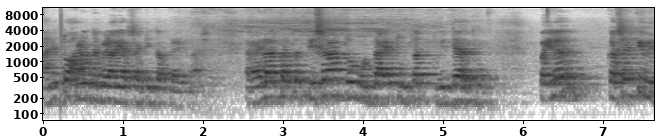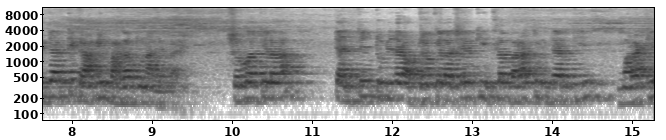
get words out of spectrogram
आणि तो आनंद मिळा यासाठीचा प्रयत्न असेल. राहिला असता तर तिसरा जो मुद्दा आहे तुमचा विद्यार्थी. पहिलं कसं आहे की विद्यार्थी ग्रामीण भागातून आलेला आहे. सुरुवातीला त्यांची तुम्ही जर ऑब्झर्व केलं असेल की इथला बराच विद्यार्थी मराठी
